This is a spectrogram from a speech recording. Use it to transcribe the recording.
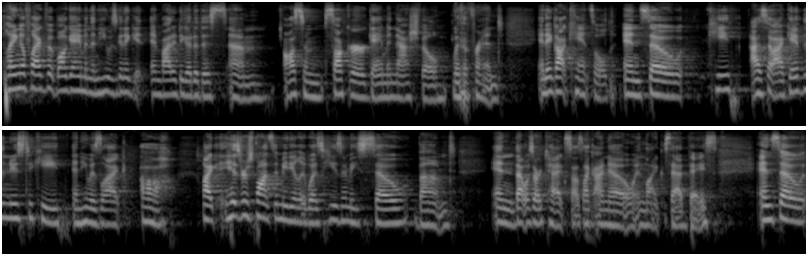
playing a flag football game, and then he was going to get invited to go to this um, awesome soccer game in Nashville with Yeah. a friend, and it got canceled. And so Keith, I, so I gave the news to Keith, and he was like, "Oh." Like his response immediately was, he's gonna be so bummed. And that was our text. I was like, I know, and like sad face. And so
